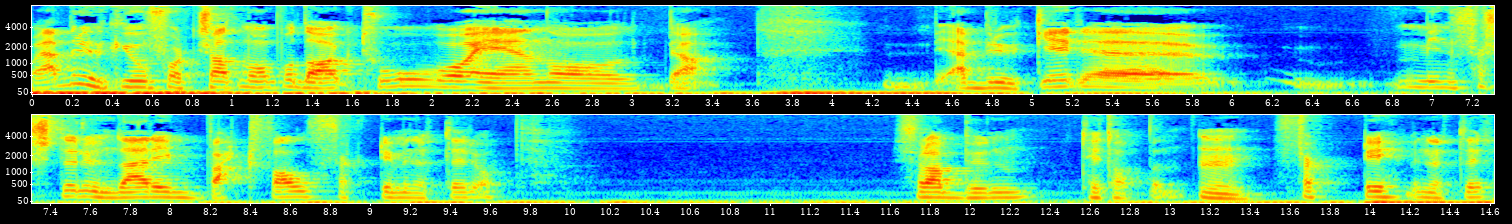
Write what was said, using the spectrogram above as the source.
Og jeg bruker jo fortsatt nå på dag to og én og ja Jeg bruker eh, Min første runde er i hvert fall 40 minutter opp. Fra bunn til toppen. Mm. 40 minutter.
